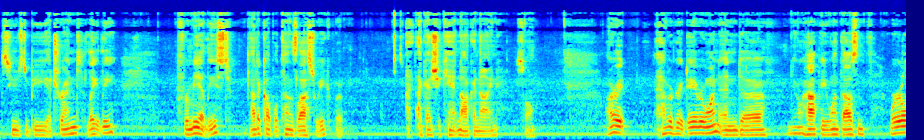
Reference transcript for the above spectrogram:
Seems to be a trend lately, for me at least. I had a couple tens last week, but I, I guess you can't knock a nine. So, all right, have a great day, everyone, and... Uh, you know, happy 1000th Wordle.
